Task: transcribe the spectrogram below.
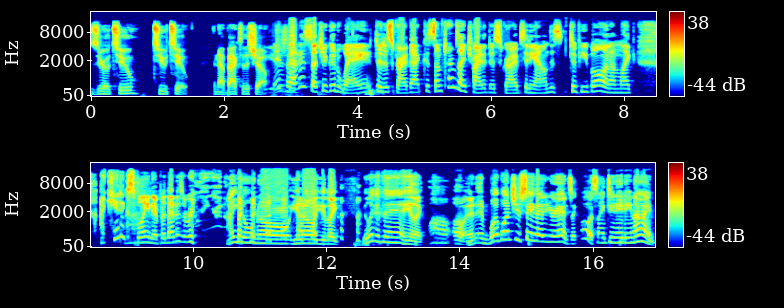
0222. And now back to the show. you It- just that have- is such a good way to describe that because sometimes I try to describe City Island to, to people and I'm like, I can't explain it, but that is a really I don't know. You know, you like you look at that and you're like, wow, oh, and and but once you say that in your head, it's like, oh, it's 1989.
